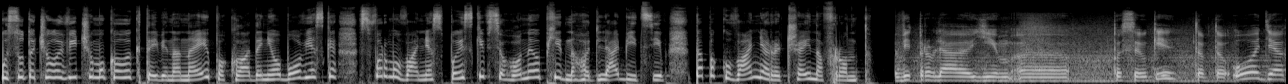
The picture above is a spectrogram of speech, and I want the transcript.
У суто чоловічому колективі на неї покладені обов'язки сформування списків всього необхідного для бійців та пакування речей на фронт. Відправляю їм е, посилки, тобто одяг.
